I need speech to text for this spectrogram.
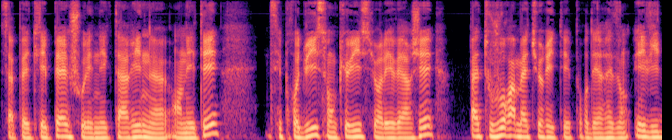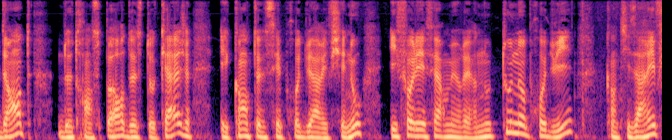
ça peut être les pêches ou les nectarines en été. Ces produits sont cueillis sur les vergers pas toujours à maturité pour des raisons évidentes de transport, de stockage. Et quand ces produits arrivent chez nous, il faut les faire mûrir. Nous, tous nos produits, quand ils arrivent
